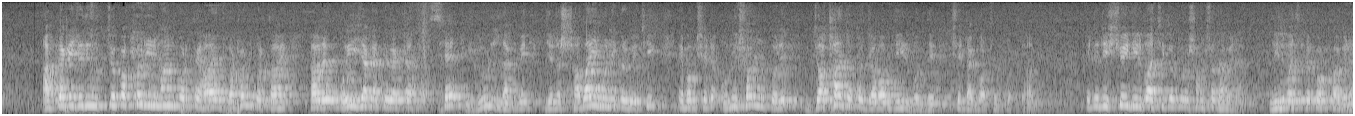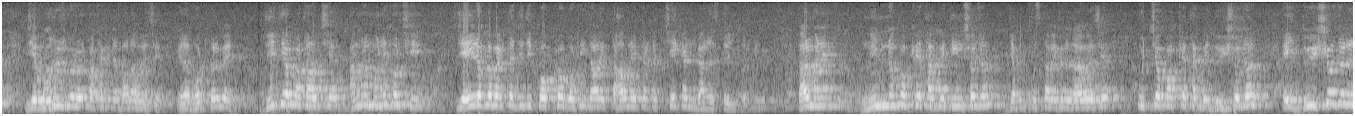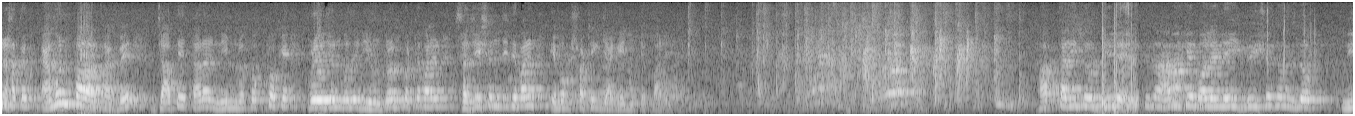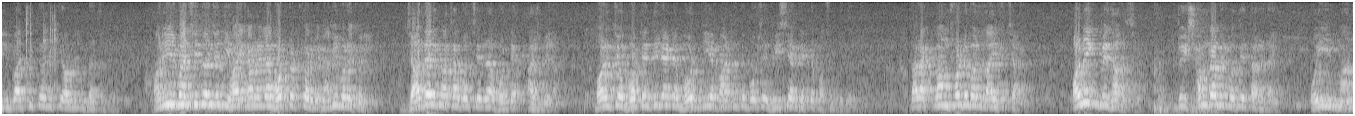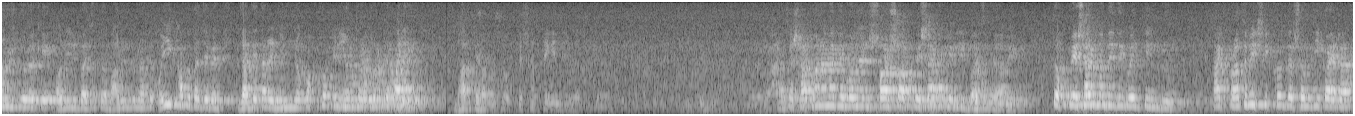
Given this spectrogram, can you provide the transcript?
আপনাকে যদি উচ্চকক্ষ নির্মাণ করতে হয়, গঠন করতে হয়, তাহলে ওই জায়গাতেও একটা সেট রুল লাগবে যেটা সবাই মনে করবে ঠিক এবং সেটা অনুসরণ করে যথাযথ জবাবদিহির মধ্যে সেটা গঠন করতে হবে। এটা নিশ্চয়ই নির্বাচিত কোনো সংসদ হবে না। নির্বাচিত কক্ষ হবে না। যে মানুষগুলোর কথা কেটে বলা হয়েছে, এরা ভোট করবেন দ্বিতীয় কথা হচ্ছে, আমরা মনে করছি যে এইরকম একটা যদি কক্ষ গঠিত হয়, তাহলে এটা একটা চেক অ্যান্ড ব্যালেন্স তৈরি করবে। তার মানে নিম্নকক্ষে থাকবে তিনশো জন, যেমন প্রস্তাব এখানে দেওয়া হয়েছে, উচ্চ কক্ষে থাকবে দুইশো জন। এই দুইশো জনের হাতে এমন পাওয়ার থাকবে যাতে তারা নিম্নকক্ষকে প্রয়োজন বোধে নিয়ন্ত্রণ করতে পারেন সাজেশন দিতে পারেন এবং সঠিক জায়গায় নিতে পারেন হাততালি তো দিলে, কিন্তু আমাকে বলেন এই দুইশো জন লোক নির্বাচিত নাকি অনির্বাচিত? অনির্বাচিত যদি হয়, কারণ এরা ভোট টোট করবে আমি মনে করি। যাদের কথা বলছে এরা ভোটে আসবে না। বরঞ্চ ভোটের দিনে একটা ভোট দিয়ে মাটিতে বসে ভিসিআর দেখতে পছন্দ করবে। তারা কমফোর্টেবল লাইফ চায়। অনেক মেধা আছে, দুই সংগ্রামের মধ্যে তারা নাই। ওই মানুষগুলোকে, অনির্বাচিত মানুষগুলোর হাতে ওই ক্ষমতা দেবেন যাতে তারা নিম্নকক্ষকে নিয়ন্ত্রণ করতে পারে। ভাবতে হবে। থেকে নির্বাচিত। আচ্ছা সরমান আমাকে বললেন, স্ব স্ব পেশা থেকে নির্বাচিত হবে। তো পেশার মধ্যে দেখবেন তিন গ্রুপ এক প্রাথমিক শিক্ষকদের সমিতি কয়টা?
